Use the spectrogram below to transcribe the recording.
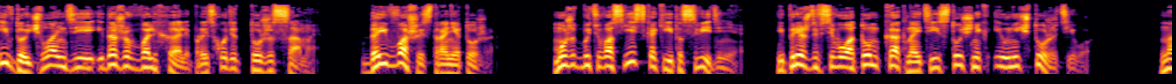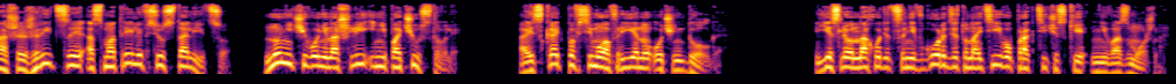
и в Дойчландии, и даже в Вальхале происходит то же самое. Да и в вашей стране тоже. Может быть, у вас есть какие-то сведения? И прежде всего о том, как найти источник и уничтожить его. Наши жрицы осмотрели всю столицу, но ничего не нашли и не почувствовали. А искать по всему Африену очень долго. Если он находится не в городе, то найти его практически невозможно.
